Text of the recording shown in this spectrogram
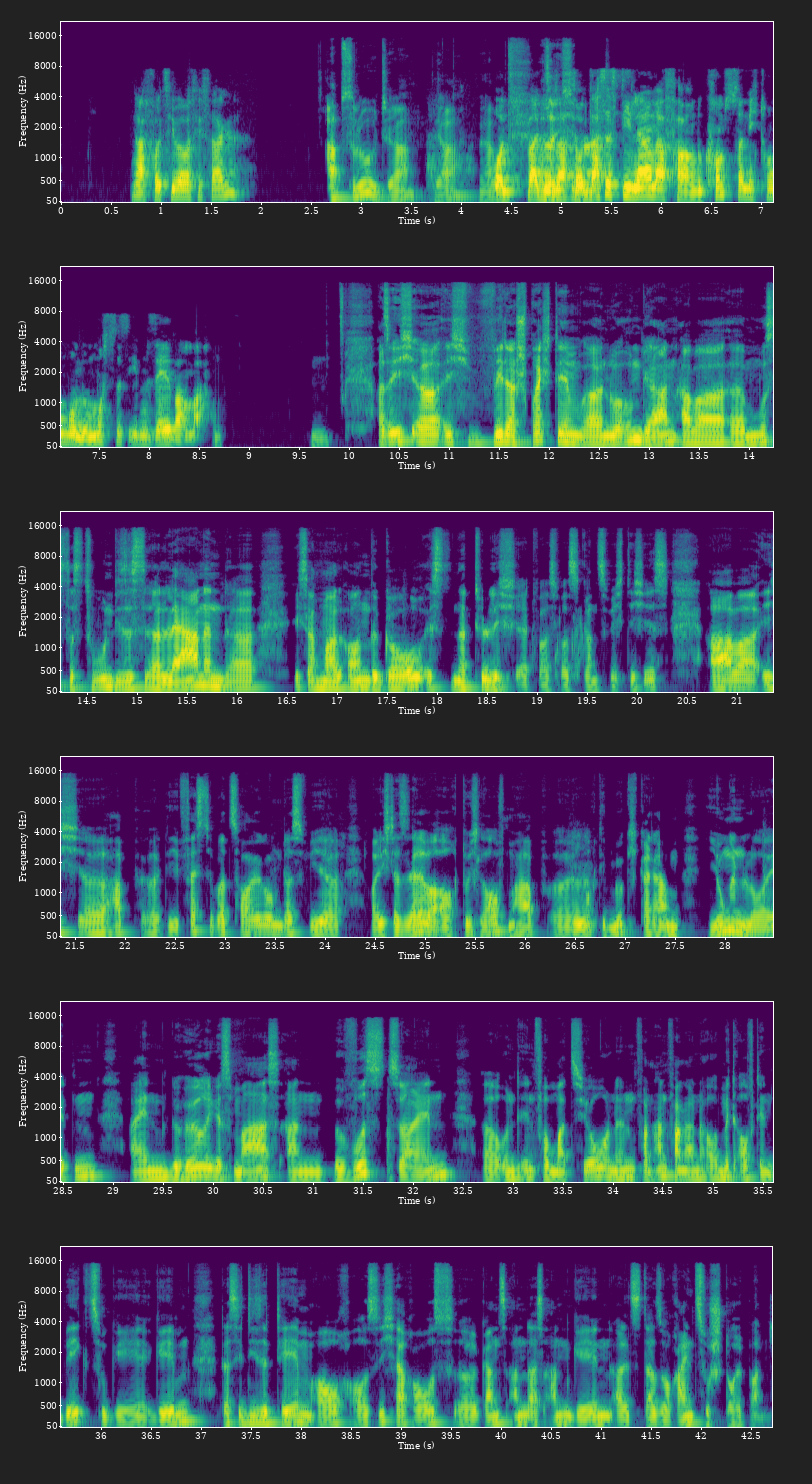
Nachvollziehbar, was ich sage? Absolut, ja, ja, ja. Und weil also du sagst, und das ist die Lernerfahrung, du kommst da nicht drum rum, du musst es eben selber machen. Hm. Also ich, äh, ich widerspreche dem äh, nur ungern, aber äh, muss das tun. Dieses äh, Lernen, äh, ich sag mal, on the go ist natürlich etwas, was ganz wichtig ist. Aber ich äh, habe die feste Überzeugung, dass wir, weil ich das selber auch durchlaufen habe, mhm. auch die Möglichkeit haben, jungen Leuten ein gehöriges Maß an Bewusstsein und Informationen von Anfang an auch mit auf den Weg zu ge geben, dass sie diese Themen auch aus sich heraus ganz anders angehen, als da so reinzustolpern.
